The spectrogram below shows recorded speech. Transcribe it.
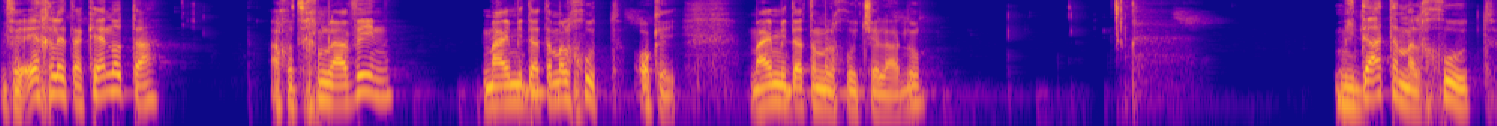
ואיך לתקן אותה, אנחנו צריכים להבין מהי מידת המלכות. אוקיי, מהי מידת המלכות שלנו? מידת המלכות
